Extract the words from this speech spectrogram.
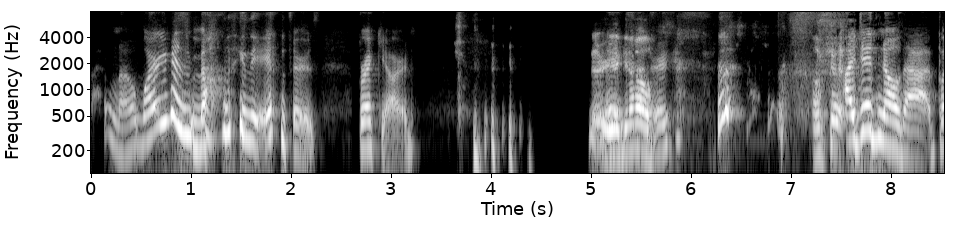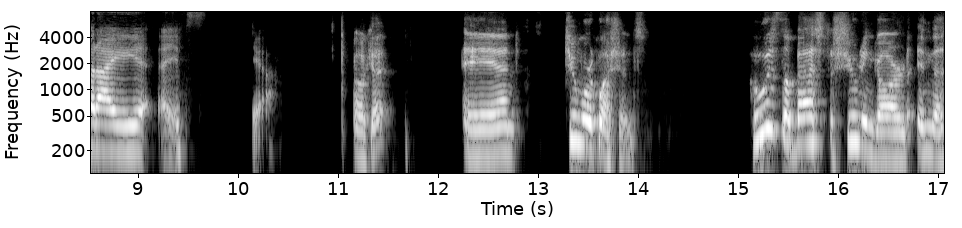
I don't know. Why are you guys mouthing the answers? Brickyard. there you go. Okay. I did know that, but I it's yeah. Okay. And two more questions. Who is the best shooting guard in the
